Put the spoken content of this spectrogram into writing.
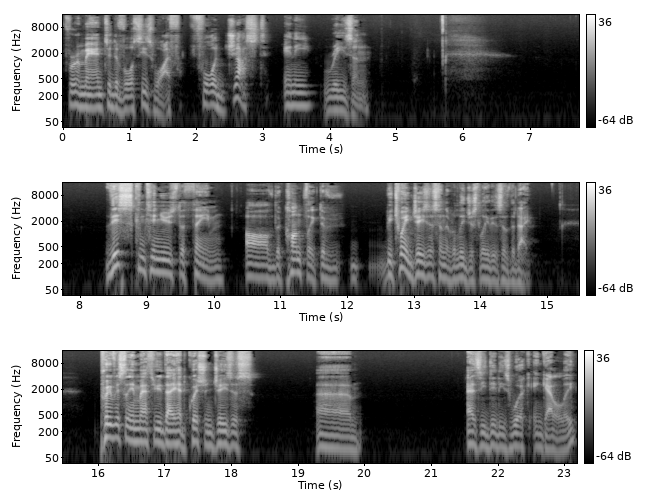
for a man to divorce his wife for just any reason? This continues the theme of the conflict of, between Jesus and the religious leaders of the day. Previously in Matthew, they had questioned Jesus um, as he did his work in Galilee.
